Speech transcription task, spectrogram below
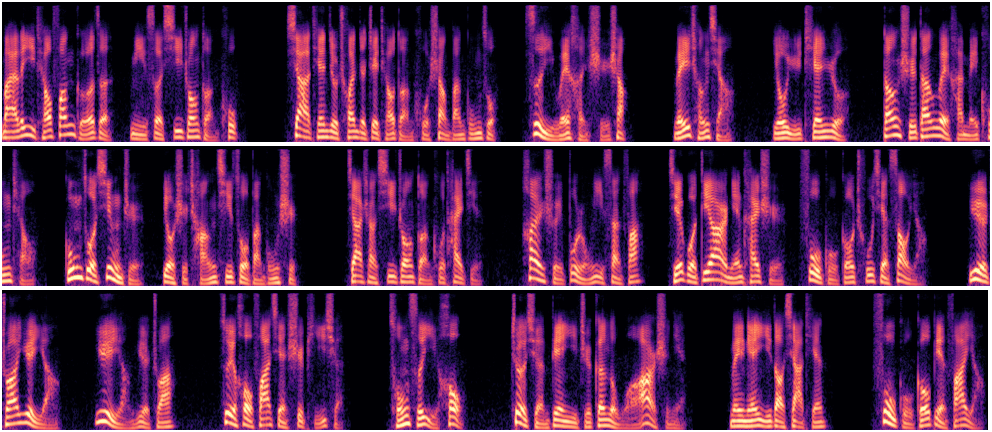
买了一条方格子米色西装短裤，夏天就穿着这条短裤上班工作，自以为很时尚。没成想，由于天热，当时单位还没空调，工作性质又是长期坐办公室。加上西装短裤太紧，汗水不容易散发，结果第二年开始腹股沟出现瘙痒，越抓越痒，越痒越抓，最后发现是皮癣。从此以后，这癣便一直跟了我二十年。每年一到夏天，腹股沟便发痒，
